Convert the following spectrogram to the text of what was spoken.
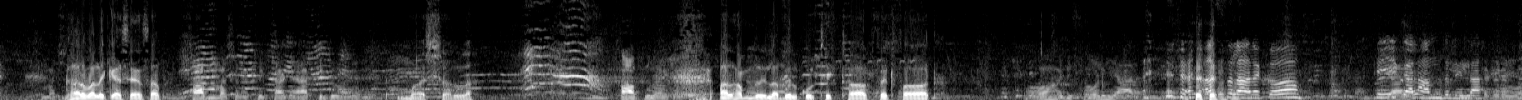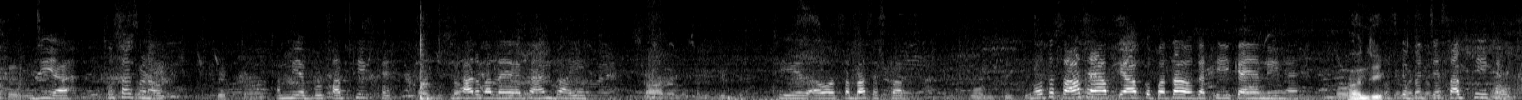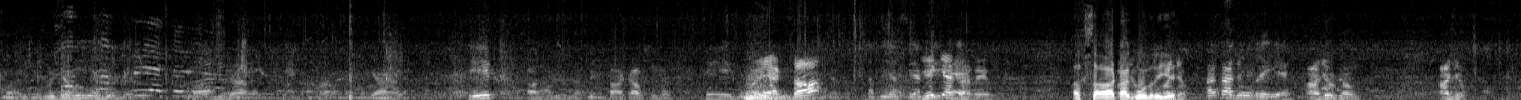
घर वाले कैसे हैं सब? सब मसले ठीक ठाक है आपकी दुआ माशाल्लाह। आप सुनाए अल्हम्दुलिल्लाह बिल्कुल ठीक ठाक फिट। फाट मेरी सोन ही आ रही है। अस्सलाम वालेकुम ठीक अल्हम्दुलिल्लाह। होते जी हाँ तुसा सुनाओ। अम्मी अब्बू सब ठीक है? घर वाले बहन भाई? सारे ठीक है। ठीक और सबा से सब वो तो साथ है आपके आपको पता होगा ठीक है या नहीं है। हाँ जी। उसके बच्चे सब ठीक है? ठीक। ठीक ठाक आप सुनाओ। ठीक। अक्सा ये क्या कर रहे हो? अक्सा आटा गूंद रही है। आटा ढूंढ रही है। आ जाओ उठाओ। आ जाओ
